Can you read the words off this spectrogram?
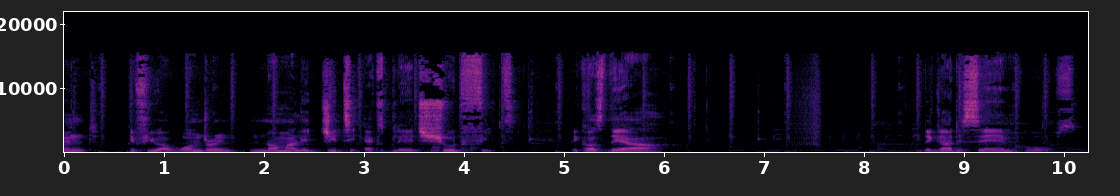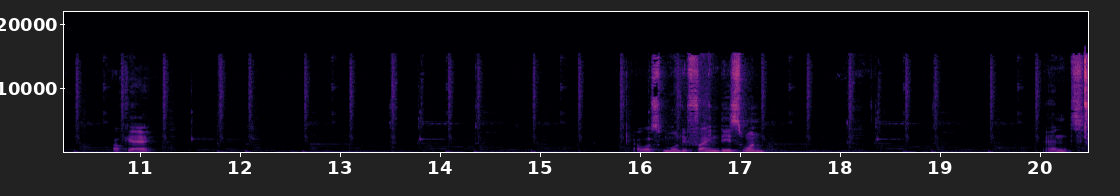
and if you are wondering normally GTX blades should fit. Because they are. They got the same holes okay? I was modifying this one. And it's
